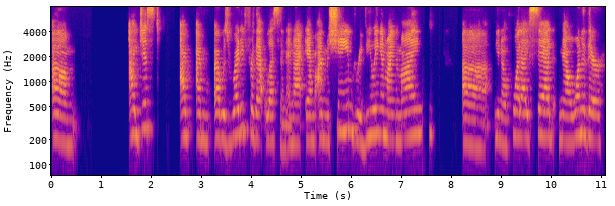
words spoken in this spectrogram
um, I just I, I'm I was ready for that lesson, and I am I'm ashamed reviewing in my mind, uh, you know what I said. Now one of their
